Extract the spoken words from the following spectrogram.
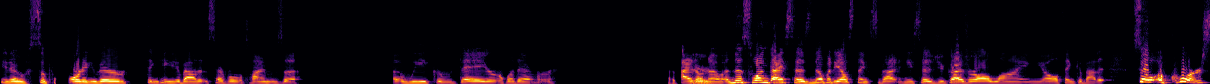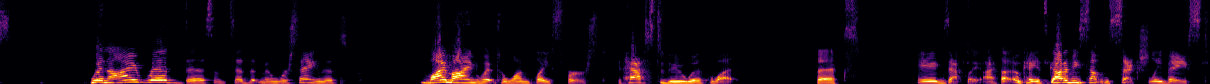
you know, supporting their thinking about it several times a a week or day or whatever. That's I weird. don't know. And this one guy says nobody else thinks about it. He says, You guys are all lying. You all think about it. So of course, when I read this and said that men were saying this, my mind went to one place first. It has to do with what? Sex. Exactly. I thought, okay, it's got to be something sexually based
